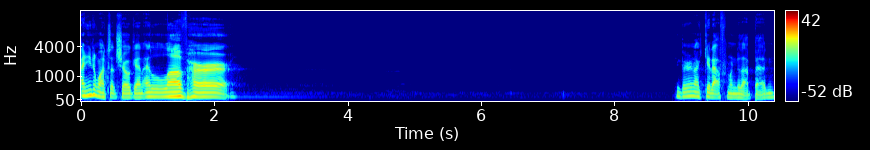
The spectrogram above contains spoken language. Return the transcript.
I need to watch that show again. I love her. You better not get out from under that bed.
